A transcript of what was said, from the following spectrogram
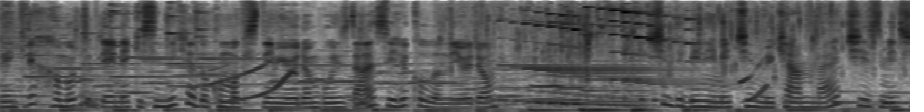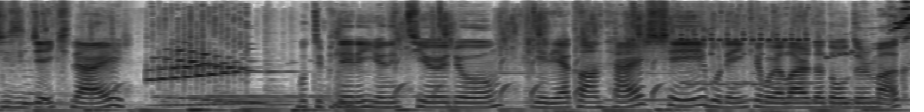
Renkli hamur tiplerine kesinlikle dokunmak istemiyorum. Bu yüzden sihir kullanıyorum. Şimdi benim için mükemmel çizimi çizecekler. Bu tipleri yönetiyorum. Geriye kalan her şeyi bu renkli boyalarda doldurmak.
